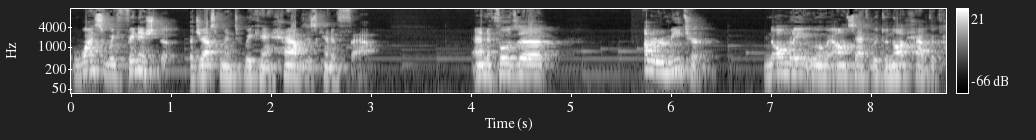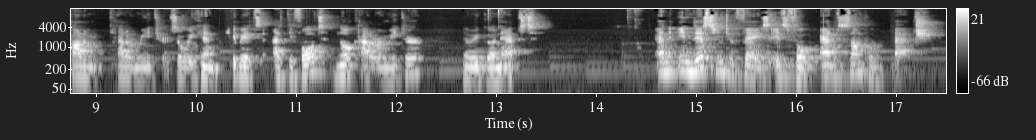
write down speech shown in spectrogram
Once we finish the adjustment, we can have this kind of file. And for the colorimeter, normally when we onset, we do not have the color colorimeter, so we can keep it as default, no colorimeter. Then we go next. And in this interface, it's for add sample batch.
